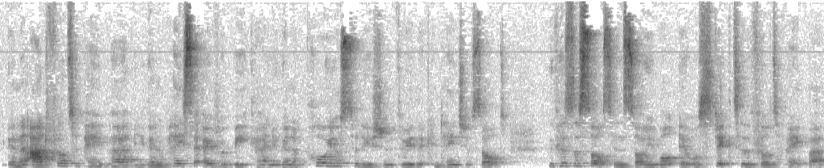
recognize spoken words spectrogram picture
you're going to add filter paper, you're going to place it over a beaker and you're going to pour your solution through that contains your salt. Because the salt's insoluble, it will stick to the filter paper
